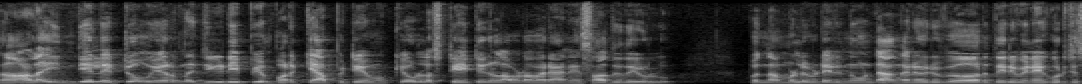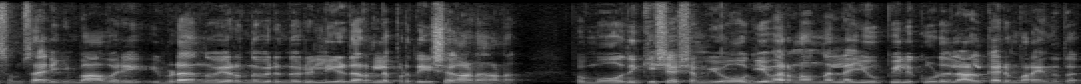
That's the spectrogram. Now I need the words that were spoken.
നാളെ ഇന്ത്യയിൽ ഏറ്റവും ഉയർന്ന ജി ഡി പിയും പെർ ക്യാപിറ്റയും ഒക്കെ ഉള്ള സ്റ്റേറ്റുകൾ അവിടെ വരാനേ സാധ്യതയുള്ളൂ. അപ്പോൾ നമ്മളിവിടെ ഇരുന്നുകൊണ്ട് അങ്ങനെ ഒരു വേർതിരിവിനെ കുറിച്ച് സംസാരിക്കുമ്പോൾ അവർ ഇവിടെ നിന്ന് ഉയർന്നു വരുന്ന ഒരു ലീഡറിലെ പ്രതീക്ഷ കാണുകയാണ്. ഇപ്പോൾ മോദിക്ക് ശേഷം യോഗി വരണമെന്നല്ല യു പിയിൽ കൂടുതൽ ആൾക്കാരും പറയുന്നത്.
